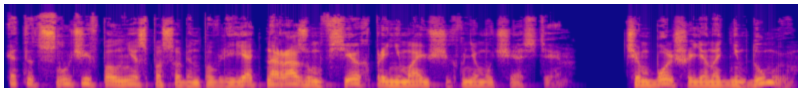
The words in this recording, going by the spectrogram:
Этот случай вполне способен повлиять на разум всех принимающих в нем участие. Чем больше я над ним думаю,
